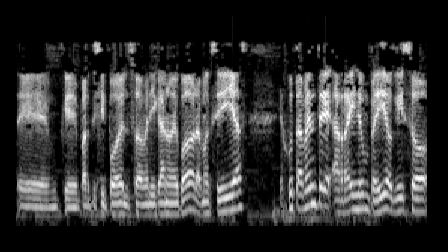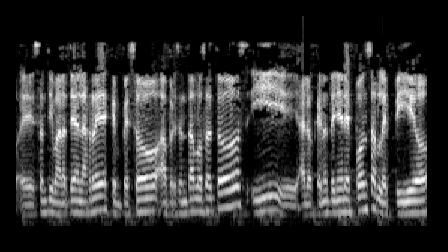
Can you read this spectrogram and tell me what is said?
eh, que participó del Sudamericano de Ecuador, a Maxi Díaz, justamente a raíz de un pedido que hizo eh, Santi Maratea en las redes, que empezó a presentarlos a todos y eh, a los que no tenían sponsor les pidió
